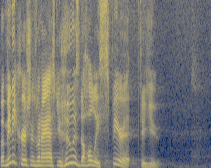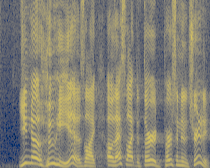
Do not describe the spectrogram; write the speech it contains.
But many Christians, when I ask you, who is the Holy Spirit to you? You know who he is. Like, oh, that's like the third person in the Trinity,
